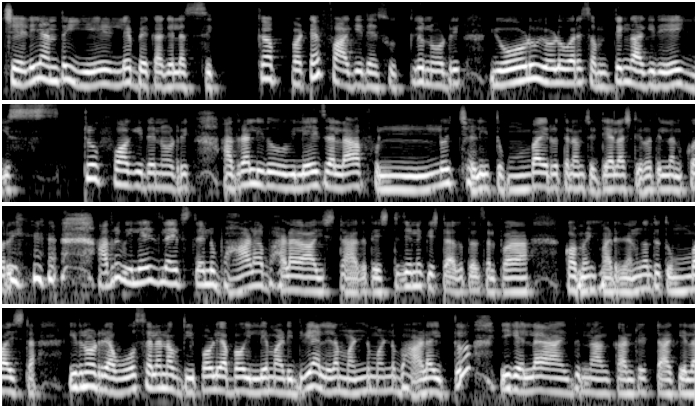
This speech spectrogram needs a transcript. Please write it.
ಚಳಿ ಅಂತೂ ಬೇಕಾಗಿಲ್ಲ ಸಿಕ್ಕಾಪಟ್ಟೆ ಫಾಗಿದೆ ಸುತ್ತಲೂ ನೋಡ್ರಿ, ಏಳು, ಏಳುವರೆ ಸಮಥಿಂಗ್ ಆಗಿದೆ. ಎಷ್ಟು ಫಾಗಿದೆ ನೋಡ್ರಿ. ಅದರಲ್ಲಿ ಇದು ವಿಲೇಜ್ ಅಲ್ಲ ಫುಲ್ಲು ಚಳಿ ತುಂಬ ಇರುತ್ತೆ. ನಮ್ಮ ಸಿಟಿಯಲ್ಲಿ ಅಷ್ಟು ಇರೋದಿಲ್ಲ ಅನ್ಕೋರಿ. ಆದರೂ ವಿಲೇಜ್ ಲೈಫ್ ಸ್ಟೈಲು ಭಾಳ ಭಾಳ ಇಷ್ಟ ಆಗುತ್ತೆ. ಎಷ್ಟು ಜನಕ್ಕೆ ಇಷ್ಟ ಆಗುತ್ತೆ ಸ್ವಲ್ಪ ಕಾಮೆಂಟ್ ಮಾಡಿರಿ. ನನಗಂತೂ ತುಂಬ ಇಷ್ಟ. ಇದು ನೋಡಿರಿ, ಆ ಸಲ ನಾವು ದೀಪಾವಳಿ ಹಬ್ಬ ಇಲ್ಲೇ ಮಾಡಿದ್ವಿ. ಅಲ್ಲೆಲ್ಲ ಮಣ್ಣು ಮಣ್ಣು ಭಾಳ ಇತ್ತು. ಈಗೆಲ್ಲ ಇದನ್ನ ಕಾಂಟ್ರಾಕ್ಟ್ ಹಾಕಿಲ್ಲ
